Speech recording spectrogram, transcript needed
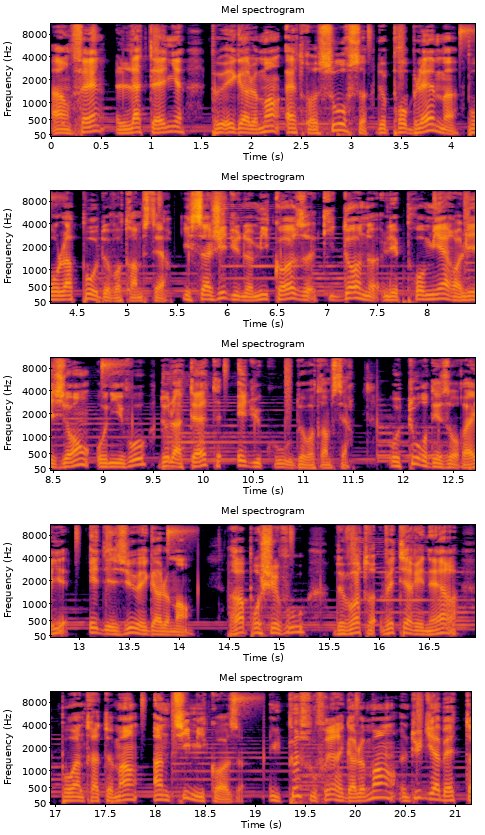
Enfin, la teigne peut également être source de problèmes pour la peau de votre hamster. Il s'agit d'une mycose qui donne les premières lésions au niveau de la tête et du cou de votre hamster, autour des oreilles et des yeux également. Rapprochez-vous de votre vétérinaire pour un traitement anti-mycose. Il peut souffrir également du diabète.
